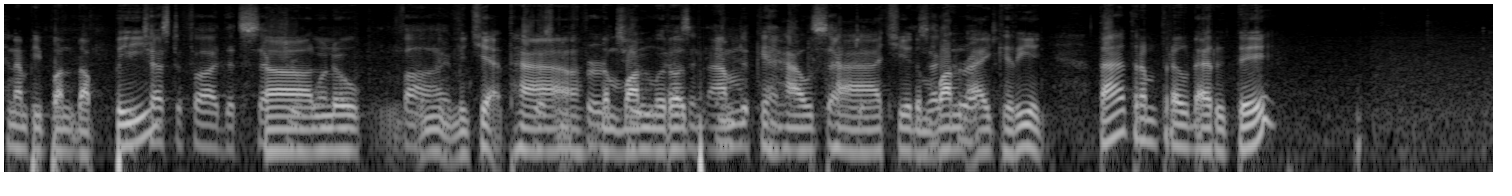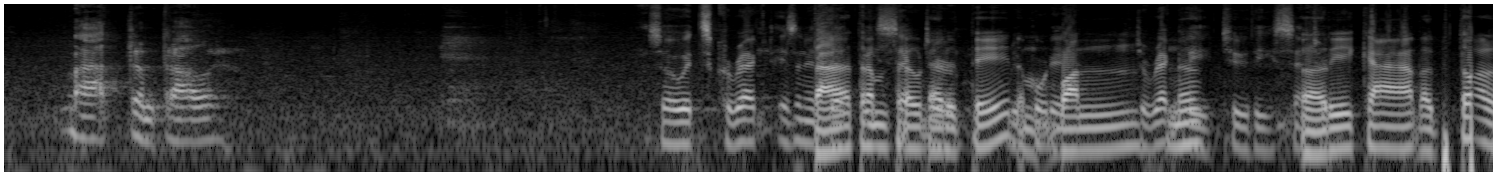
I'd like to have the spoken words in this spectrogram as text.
ឆ្នាំ He 2012 testified that អឺ Sector លោក105បញ្ជាក់ថា was referred តំបន់ to as an 105គេហៅ independent ថា sector. ជាតំ Is ប that ន់ឯ correct? ករាជ្យតើត្រឹមត្រូវដែរឬទេបាទត្រឹមត្រូវ So it's correct, isn't it, តើ that ត្រឹម the ត្រូវដែរឬ sector ទេតំប reported ន់នោះ directly to the អឺ center? រាយការណ៍ដោយផ្ទាល់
